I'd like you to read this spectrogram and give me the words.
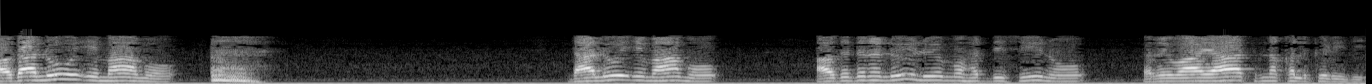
او دا لو امام دا لو امام او د دنه لوی لوی محدثینو روایات نقل کړي دي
